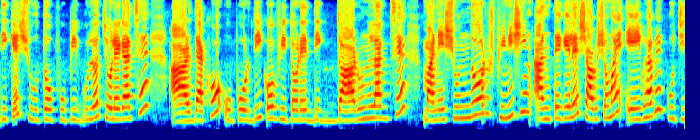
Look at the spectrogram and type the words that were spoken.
দিকে সুতো ফুপিগুলো চলে গেছে। আর দেখো, উপর দিক ও ভিতরের দিক দারুণ লাগছে। মানে সুন্দর ফিনিশিং আনতে গেলে সবসময় এইভাবে কুচি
